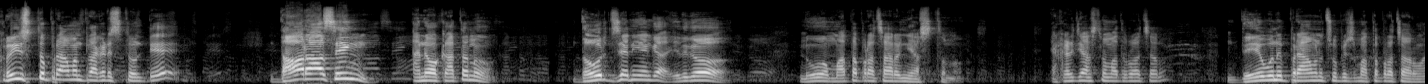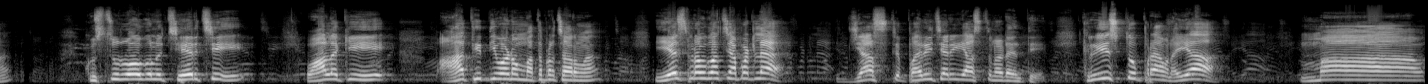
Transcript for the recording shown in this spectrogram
క్రీస్తు ప్రేమను ప్రకటిస్తుంటే దారాసింగ్ అనే ఒక అతను దౌర్జన్యంగా ఇదిగో నువ్వు మత ప్రచారం చేస్తున్నావు. ఎక్కడ చేస్తున్నావు మత ప్రచారం? దేవుని ప్రేమను చూపించిన మత ప్రచారమా? కుష్ఠ రోగులు చేర్చి వాళ్ళకి ఆతిథ్యం ఇవ్వడం మత ప్రచారమా? ఏసు ప్రభు కోసం చెప్పట్లే. జస్ట్ పరిచర్య చేస్తున్నాడు అంతే. క్రీస్తు ప్రేమను. అయ్యా మా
